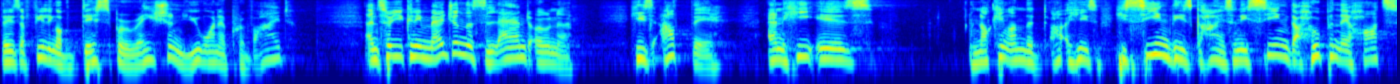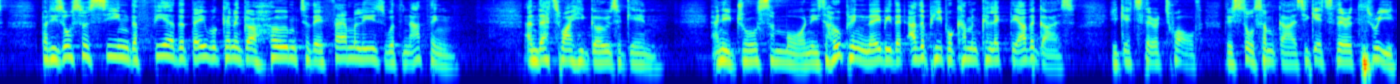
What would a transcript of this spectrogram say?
There's a feeling of desperation you want to provide. And so you can imagine this landowner. He's out there and he is knocking on the uh, he's he's seeing these guys and he's seeing the hope in their hearts but he's also seeing the fear that they were going to go home to their families with nothing. And that's why he goes again and he draws some more and he's hoping maybe that other people come and collect the other guys. He gets there at 12 there's still some guys. He gets there at 3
